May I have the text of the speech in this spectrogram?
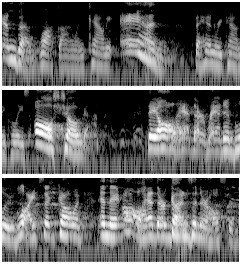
and the Rock Island County and the Henry County Police all showed up. They all had their red and blue lights going, and they all had their guns in their holsters.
